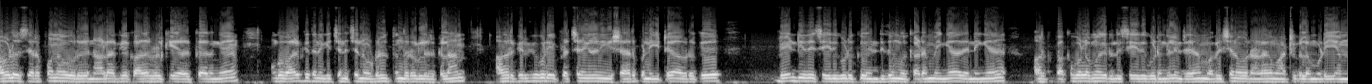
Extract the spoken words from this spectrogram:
அவ்வளவு சிறப்பான ஒரு நாளாக காதல் வாழ்க்கையாக இருக்காதுங்க. உங்கள் வாழ்க்கை தனக்கு சின்ன சின்ன உடல் தொந்தரவுகள் இருக்கலாம். அவருக்கு இருக்கக்கூடிய பிரச்சனைகளை நீங்கள் ஷேர் பண்ணிக்கிட்டு அவருக்கு வேண்டியதை செய்து கொடுக்க வேண்டியது உங்கள் கடமைங்க. அதை நீங்கள் அவருக்கு பக்கபலமாக இருந்து செய்து கொடுங்கள் என்ற மகிழ்ச்சியான ஒரு நாளாக மாற்றிக்கொள்ள முடியும்.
